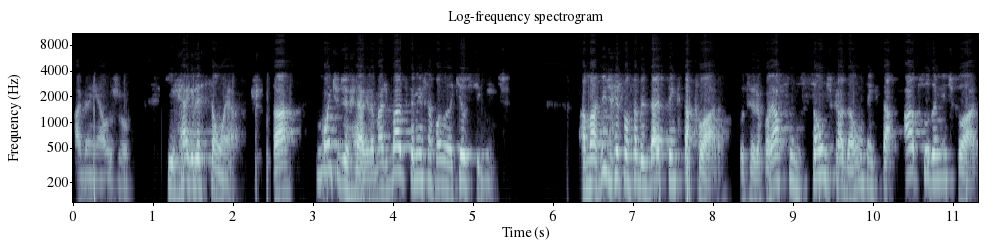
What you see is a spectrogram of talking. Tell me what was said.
a ganhar o jogo. Que regras são essas? Tá? Um monte de regra, mas basicamente está falando aqui é o seguinte: a matriz de responsabilidade tem que estar clara. Ou seja, qual é a função de cada um tem que estar absolutamente clara.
